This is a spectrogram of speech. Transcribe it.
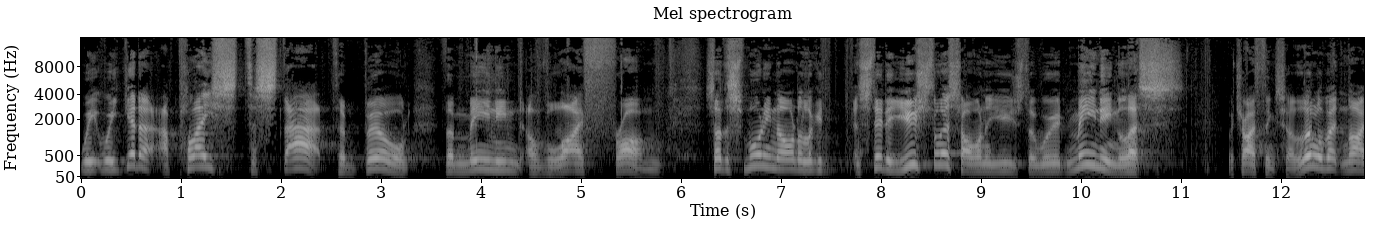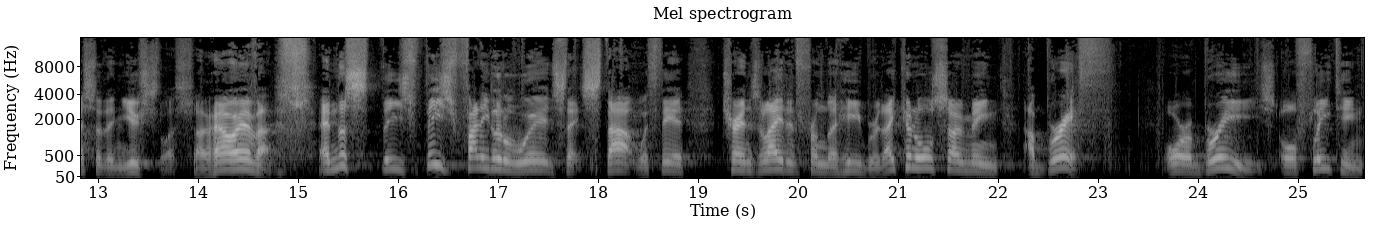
we, we get a, a place to start to build the meaning of life from. So this morning, I want to look at, instead of useless, I want to use the word meaningless, which I think is a little bit nicer than useless. So, however, and this, these, these funny little words that start with, they're translated from the Hebrew. They can also mean a breath, or a breeze, or fleeting,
